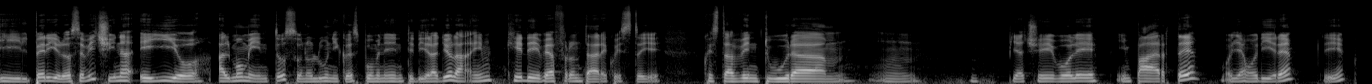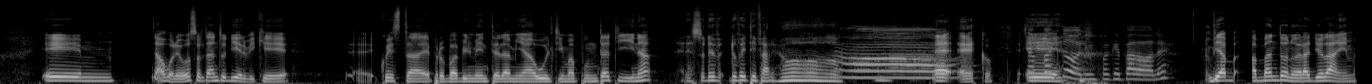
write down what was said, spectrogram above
il periodo si avvicina e io al momento sono l'unico esponente di Radio Lime che deve affrontare queste- questa avventura mm, piacevole in parte, vogliamo dire, sì. E mm, no, volevo soltanto dirvi che eh, questa è probabilmente la mia ultima puntatina. Adesso dov- dovete fare oh. Oh. Eh, ecco. Ci E- in poche parole? Vi ab- abbandono Radio Lime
